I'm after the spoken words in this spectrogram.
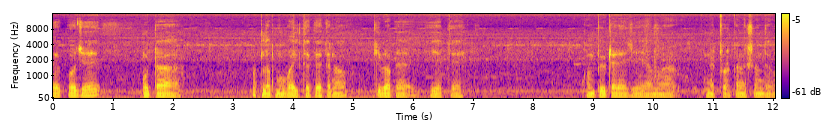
দেখব যে ওটা মতলব মোবাইল থেকে কেন, কীভাবে ইয়েতে কম্পিউটারে যে আমরা নেটওয়ার্ক কানেকশন দেব,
